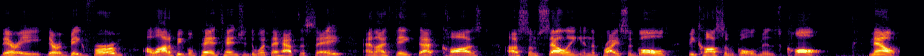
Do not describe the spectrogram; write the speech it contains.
They're a they're a big firm. A lot of people pay attention to what they have to say, and I think that caused uh, some selling in the price of gold because of Goldman's call. Now,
